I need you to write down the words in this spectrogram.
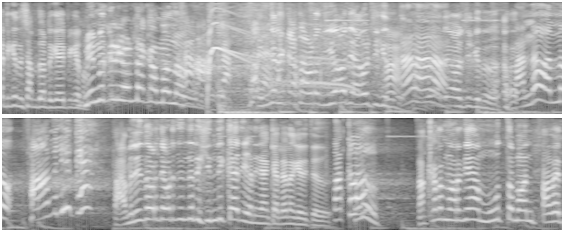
അടിക്കുന്ന ശബ്ദം കേൾപ്പിക്കണം. മിമിക്രി ഉണ്ടാക്കാൻ അവിടെ ആഘോഷിക്കുന്നത്? ആഘോഷിക്കുന്നത്? വന്നു വന്നു. ഫാമിലിയൊക്കെ? ഫാമിലി എന്ന് പറഞ്ഞാൽ അവിടെ നിന്നൊരു ഹിന്ദിക്കാരിയാണ് ഞാൻ കല്യാണം കഴിച്ചത്. മക്കളോ? മക്കളെന്ന് പറഞ്ഞാൽ മൂത്ത മോൻ പവൻ.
